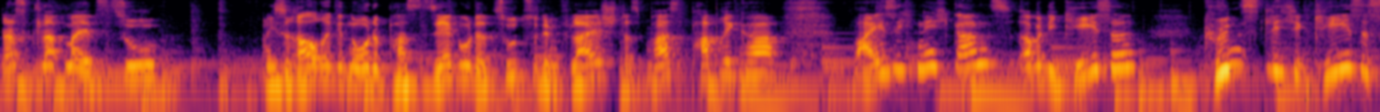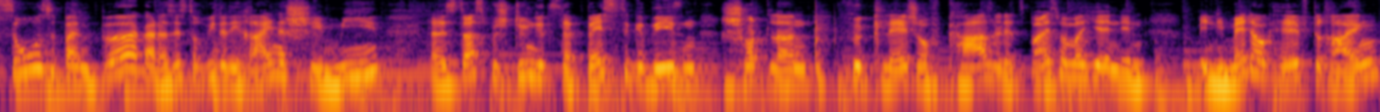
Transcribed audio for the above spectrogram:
das klappt mal jetzt zu. Diese rauchige Note passt sehr gut dazu zu dem Fleisch, das passt. Paprika weiß ich nicht ganz, aber die Käse, künstliche Käsesoße beim Burger, das ist doch wieder die reine Chemie. Da ist das bestimmt jetzt der beste gewesen, Schottland für Clash of Castle. Jetzt beißen wir mal hier in, den, in die Maddock-Hälfte rein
